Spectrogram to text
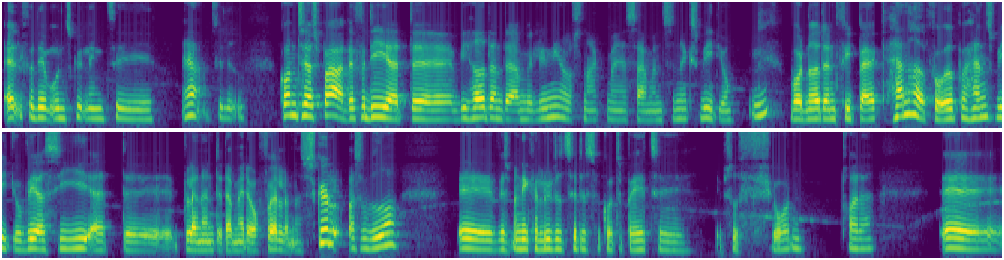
alt for nem undskyldning til, ja. til livet. Grunden til at spørge det er fordi, at øh, vi havde den der millennial-snak med Simon Sinek's video, Mm. hvor noget af den feedback, han havde fået på hans video ved at sige, at øh, blandt andet det der med, at det var forældrenes skyld osv., øh, hvis man ikke har lyttet til det, så gå tilbage til episode 14, tror jeg det er. Øh,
